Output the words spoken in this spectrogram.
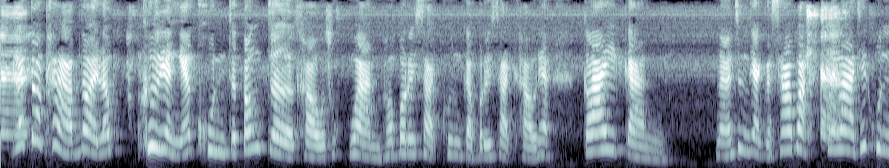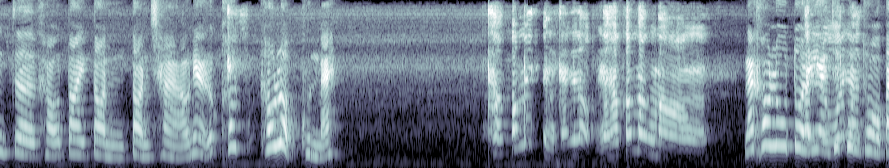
นาดนั้นแล้วต้องถามหน่อยแล้วคืออย่างเงี้ยคุณจะต้องเจอเขาทุกวัน เพราะบริษัทคุณกับบริษัทเขาเนี่ยใกล้กันนะจึงอยากจะทราบว่า เวลาที่คุณเจอเขาตอนตอนตอนเช้าเนี่ยแล้วเขาเขาหลบคุณไหมเขาก็ไม่ถึงกันหลบนะเขาก็มองมองแล้วเขารู้ตัวหรือยังที่คุณโทรไป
